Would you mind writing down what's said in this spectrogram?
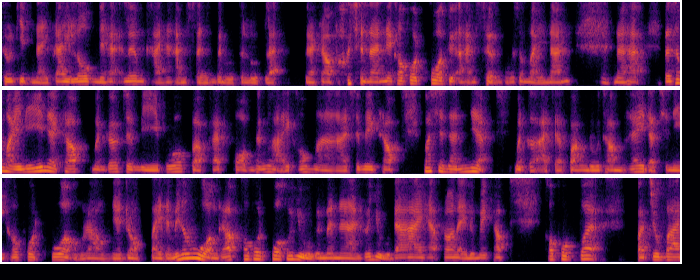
ธุรกิจไหนใกล้ล่มเนี่ยฮะเริ่มขายอาหารเสริมกันอุตลุดละ นะครับเพราะฉะนั้นเนี่ยข้าวโพดคั่วคืออาหารเสริมของสมัยนั้นนะฮะแต่สมัยนี้เนี่ยครับมันก็จะมีพวกแบบแพลตฟอร์มทั้งหลายเข้ามาใช่ไหมครับเพราะฉะนั้นเนี่ยมันก็อาจจะฟังดูทำให้ดัชนีข้าวโพดคั่วของเราเนี่ย drop ไปแต่ไม่ต้องห่วงครับข้าวโพดคั่วเขาอยู่กันมานานก็อยู่ได้ครับเพราะอะไรรู้ไหมครับเขาพบว่าปัจจุบัน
